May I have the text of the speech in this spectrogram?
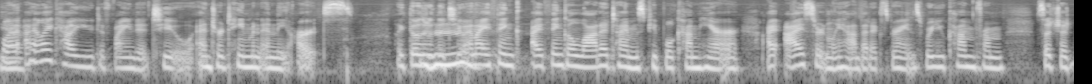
Well, I like how you defined it too. Entertainment and the arts. Like those are the two. And I think I think a lot of times people come here. I, I certainly had that experience where you come from such a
